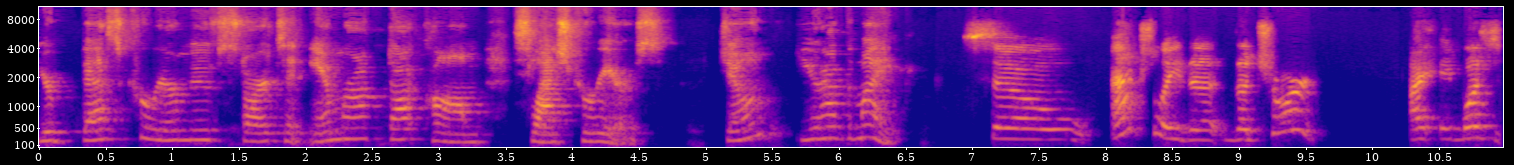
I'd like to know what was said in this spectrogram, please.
Your best career move starts at amrock.com slash careers. Joan, you have the mic. So actually the, the chart, I, it was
